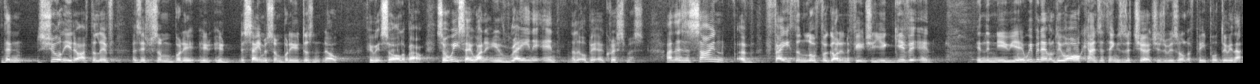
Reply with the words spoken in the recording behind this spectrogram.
then surely you don't have to live as if somebody who, who, the same as somebody who doesn't know who it's all about. So we say, why don't you rein it in a little bit at Christmas? And there's a sign of faith and love for God in the future. You give it in. in the new year. We've been able to do all kinds of things as a church as a result of people doing that.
